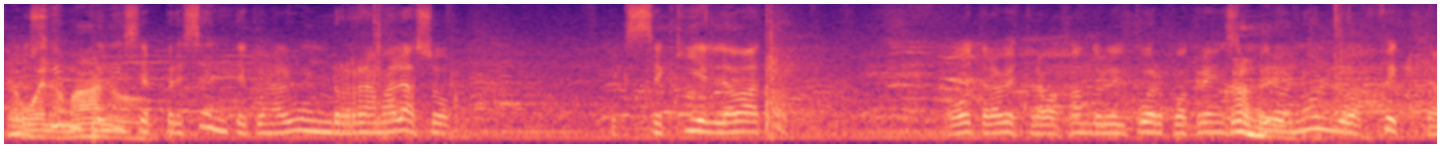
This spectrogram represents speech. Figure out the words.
pero buena siempre mano. dice presente con algún ramalazo. Ezequiel Labat. Otra vez trabajándole el cuerpo a de- pero no lo afecta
